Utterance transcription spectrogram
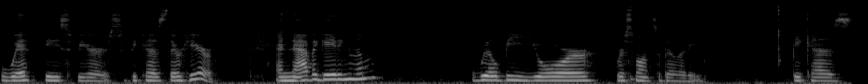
with these fears because they're here and navigating them will be your responsibility because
